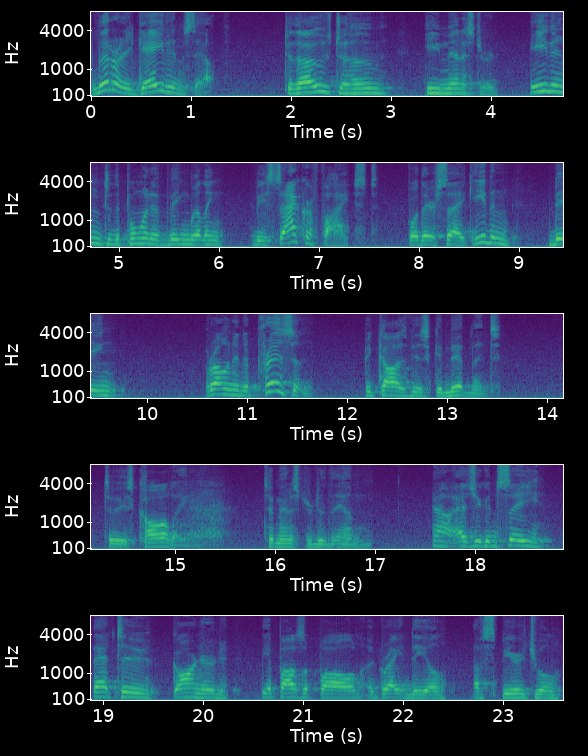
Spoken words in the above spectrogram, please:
literally gave himself, to those to whom he ministered, even to the point of being willing to be sacrificed for their sake, even being thrown into prison because of his commitment to his calling to minister to them. Now, as you can see, that too garnered the Apostle Paul a great deal of spiritual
